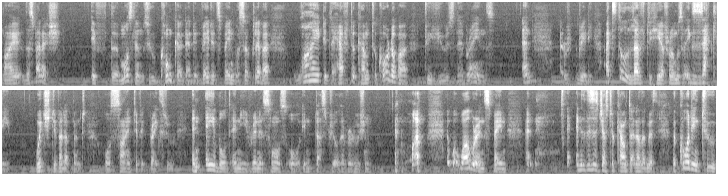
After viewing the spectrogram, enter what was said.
by the Spanish. If the Muslims who conquered and invaded Spain were so clever, why did they have to come to Cordoba to use their brains? And really, I'd still love to hear from a Muslim exactly which development or scientific breakthrough enabled any renaissance or industrial revolution. And while, while we're in Spain, and, and this is just to counter another myth, according to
